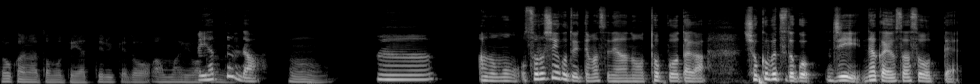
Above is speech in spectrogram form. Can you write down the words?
どうかなと思ってやってるけど、あんまりわかんない。やってんだ？うん。うーん。あの、もう恐ろしいこと言ってますね。あの、トップオタが。植物とこ G、仲良さそうって。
